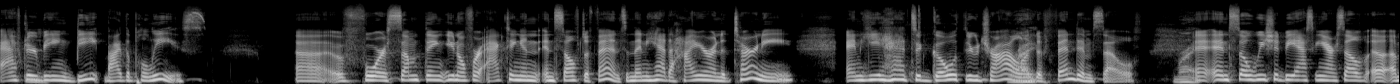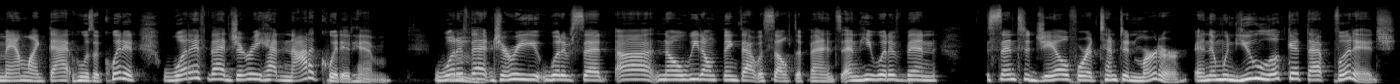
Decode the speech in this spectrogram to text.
after mm. being beat by the police uh, for something, you know, for acting in, in self defense. And then he had to hire an attorney and he had to go through trial right. and defend himself. Right. And, and, so we should be asking ourselves a, a, man like that who was acquitted, what if that jury had not acquitted him? What mm. if hmm. that jury would have said, uh, no, we don't think that was self defense? And he would have been sent to jail for attempted murder. And then when you look at that footage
